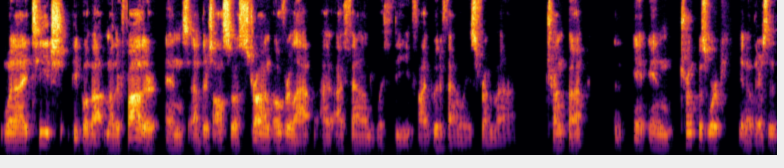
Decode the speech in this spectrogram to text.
when I teach people about mother father, and uh, there's also a strong overlap I, I, found with the five Buddha families from uh, Trungpa. In, in Trungpa's work, you know, there's a,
